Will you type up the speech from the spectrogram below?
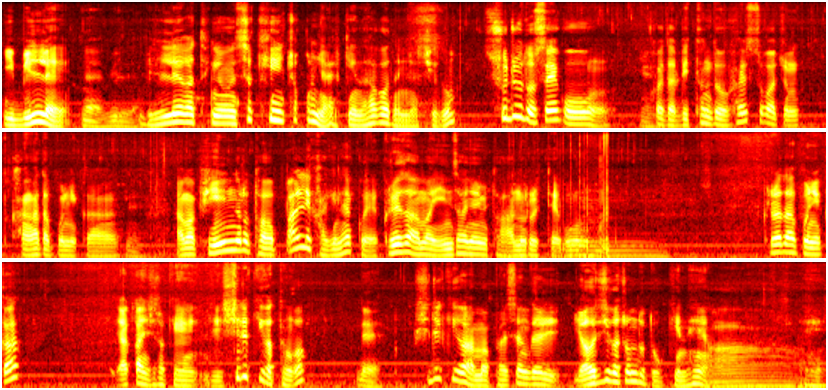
이 mille. 네 mille. mille 같은 경우는 skin이 조금 얇긴 하거든요 지금. 수류도 세고 예. 거기다 return도 횟수가 좀 강하다 보니까 네. 아마 비인으로 더 빨리 가긴 할 거예요 그래서 아마 인산염이 더 안 오를 테고 음, 그러다 보니까 약간 이렇게 이제 시르기 같은 거 네. 시르기가 아마 발생될 여지가 좀 더 높긴 해요 아 네.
